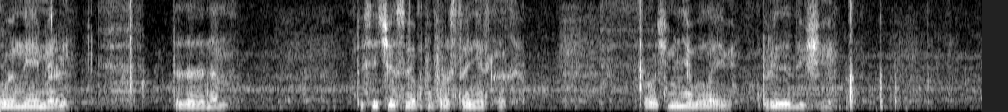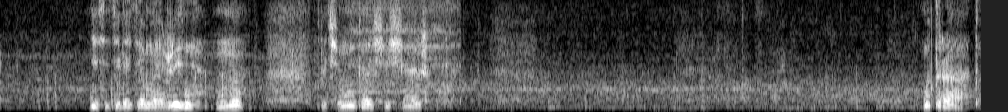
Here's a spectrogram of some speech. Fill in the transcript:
В иные миры, тогда там, то сейчас ее попросту нет как. Впрочем, не было и предыдущие десятилетия моей жизни, но почему-то ощущаешь утрату.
